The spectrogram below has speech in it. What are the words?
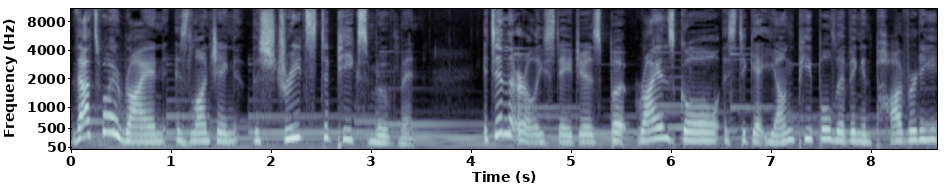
that's why Ryan is launching the Streets to Peaks movement. It's in the early stages, but Ryan's goal is to get young people living in poverty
